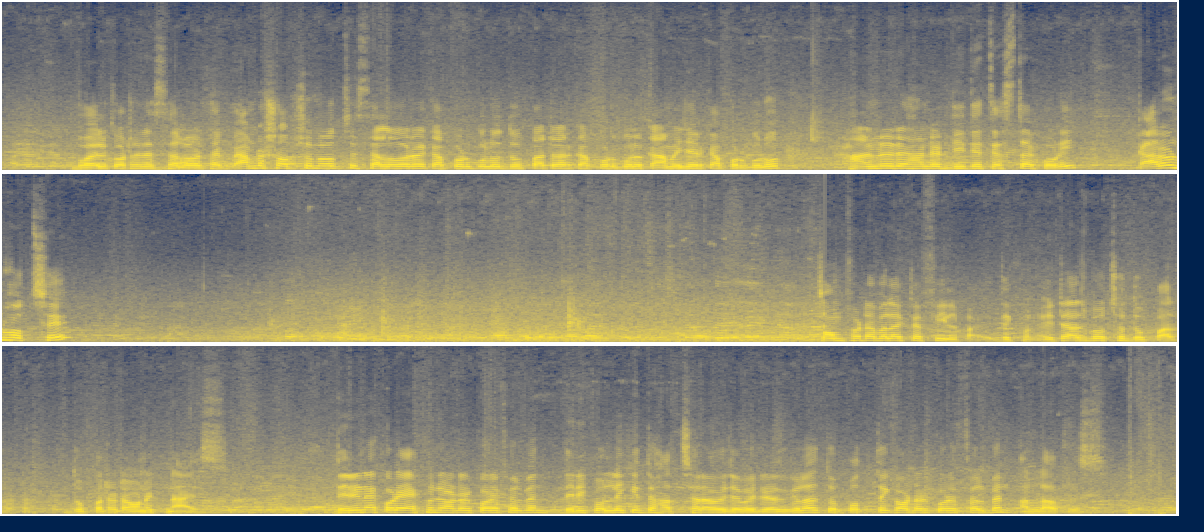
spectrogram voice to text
বয়েল কটনের সালোয়ার থাকবে। আমরা সবসময় হচ্ছে সালোয়ারের কাপড়গুলো, দোপাটার কাপড়গুলো, কামিজের কাপড়গুলো হান্ড্রেডে হান্ড্রেড দিতে চেষ্টা করি। কারণ হচ্ছে কমফোর্টেবল একটা ফিল পায় দেখুন, এটা আসবে হচ্ছে দোপাটাটা। দোপাটাটা অনেক নাইস দেরি না করে এখনই অর্ডার করে ফেলবেন। দেরি করলে কিন্তু হাতছাড়া হয়ে যাবে ড্রেসগুলো তো প্রত্যেকে অর্ডার করে ফেলবেন। আল্লাহ হাফিজ।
